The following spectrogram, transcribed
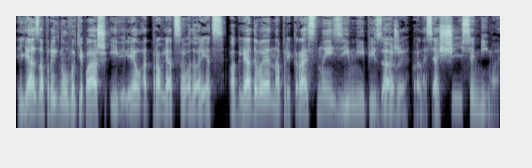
я запрыгнул в экипаж и велел отправляться во дворец, поглядывая на прекрасные зимние пейзажи, проносящиеся мимо.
